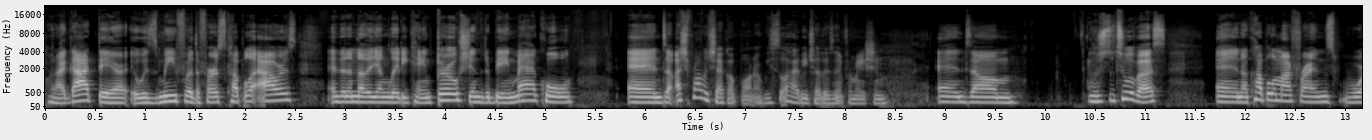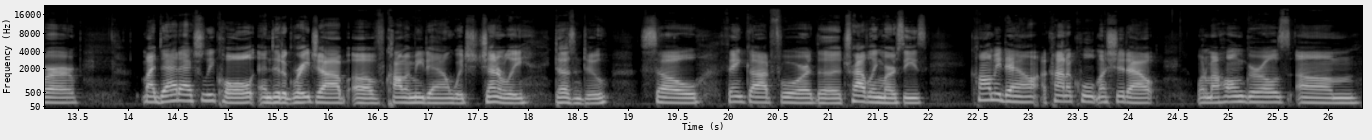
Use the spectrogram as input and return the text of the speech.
When I got there, it was me for the first couple of hours, and then another young lady came through. She ended up being mad cool, and uh, I should probably check up on her. We still have each other's information, and um, it was the two of us, and a couple of my friends were my dad actually called and did a great job of calming me down, which generally doesn't do. So thank God for the traveling mercies. Calm me down. I kind of cooled my shit out. One of my homegirls um,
